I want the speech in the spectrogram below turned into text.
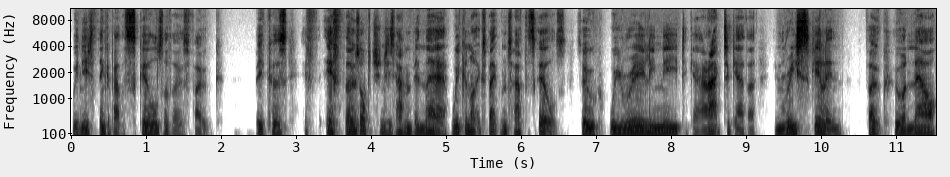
we need to think about the skills of those folk because if if those opportunities haven't been there, we cannot expect them to have the skills. So we really need to get our act together in reskilling folk who are now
